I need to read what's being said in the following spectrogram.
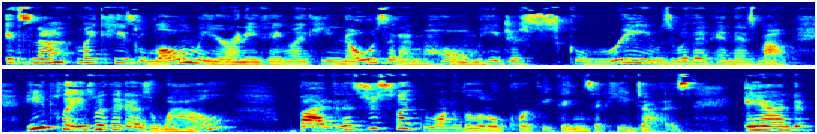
It's not like he's lonely or anything. Like he knows that I'm home. He just screams with it in his mouth. He plays with it as well, but that's just like one of the little quirky things that he does. And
